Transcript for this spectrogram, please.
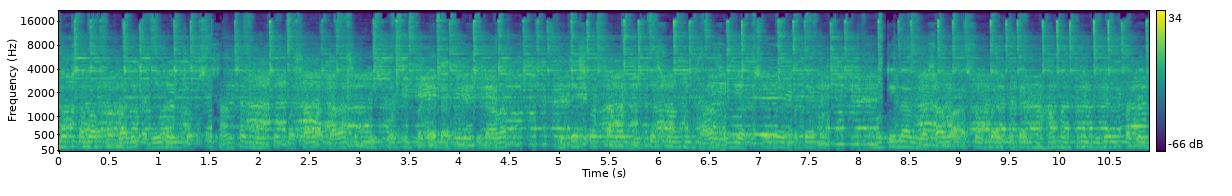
લોકસભા પ્રભારી અજયભાઈ ચોકસી, સાંસદ મનસુખ વસાવા, ધારાસભ્ય ઈશ્વરસિંહ પટેલ અરુણસિંહ રાણા જીતેશ વસાવા જીતેશ સ્વામી ધારાસભ્ય અક્ષયભાઈ પટેલ, મોતીલાલ વસાવા, અશોકભાઈ પટેલ, મહામંત્રી વિરલ પટેલ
